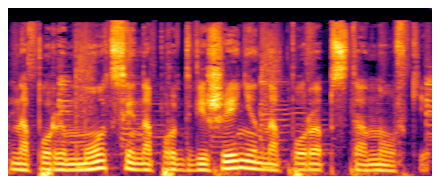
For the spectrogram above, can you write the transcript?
напор эмоций, напор движения, напор обстановки.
